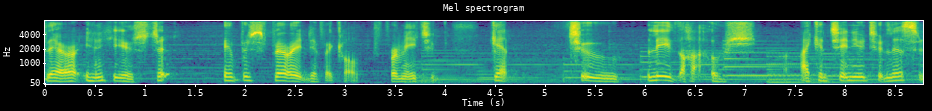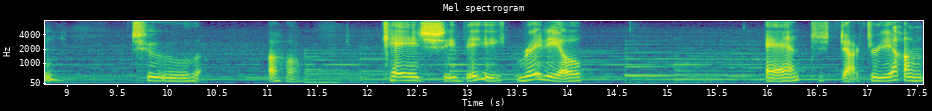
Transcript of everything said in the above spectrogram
there in Houston. It was very difficult for me to get to leave the house. I continued to listen to uh, KHCB radio and Dr. Young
